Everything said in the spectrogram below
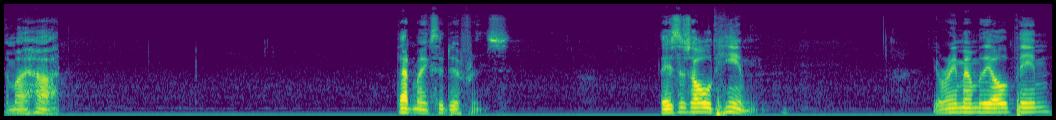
in my heart. That makes a difference. There's this old hymn. You remember the old hymn?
